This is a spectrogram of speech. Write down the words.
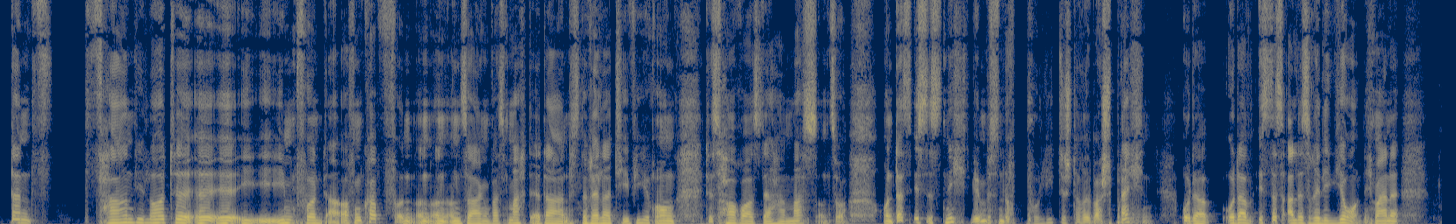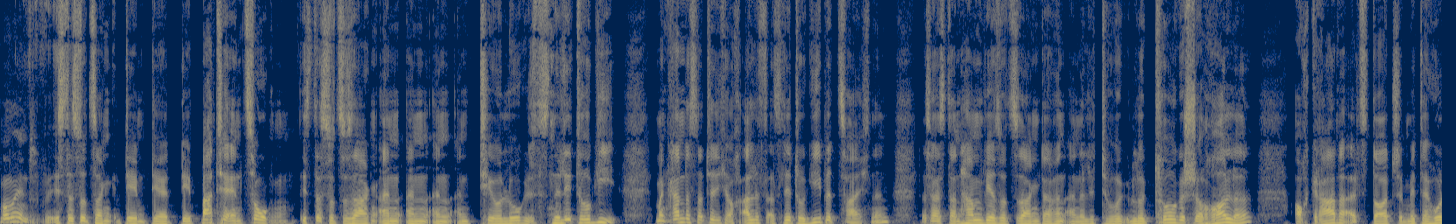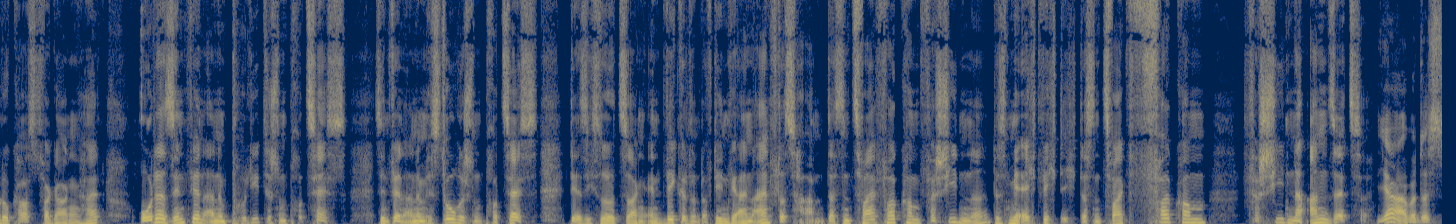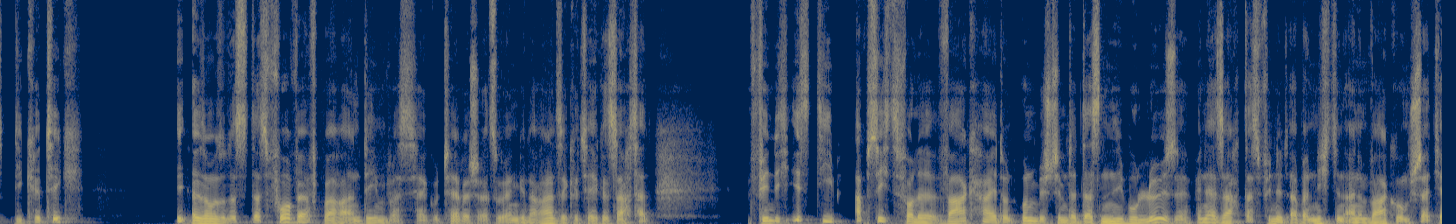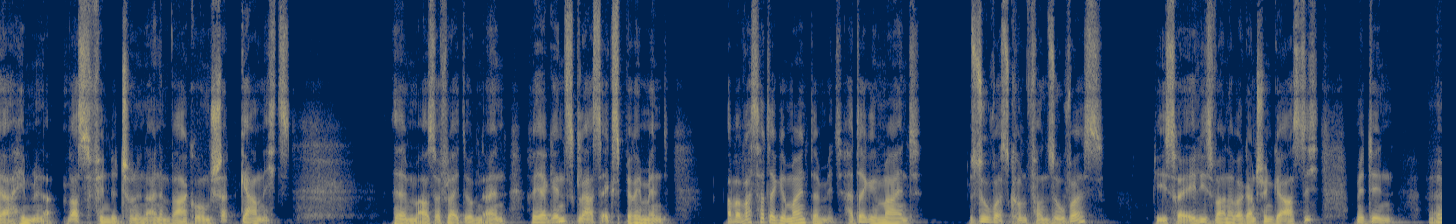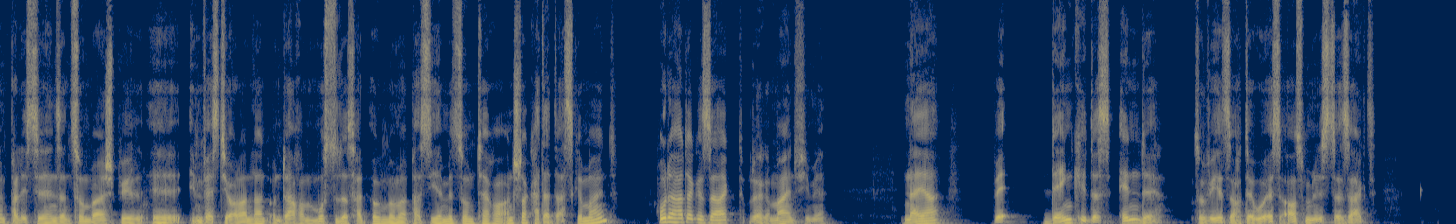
dann fahren die Leute äh, äh ihm vor, auf den Kopf und, und, und sagen, was macht er da? Das ist eine Relativierung des Horrors der Hamas und so. Und das ist es nicht. Wir müssen doch politisch darüber sprechen. Oder, oder ist das alles Religion? Ich meine, Moment, ist das sozusagen dem, der Debatte entzogen? Ist das sozusagen ein, ein, ein, ein Theologisch, ist eine Liturgie? Man kann das natürlich auch alles als Liturgie bezeichnen. Das heißt, dann haben wir sozusagen darin eine liturgische Rolle, auch gerade als Deutsche mit der Holocaust-Vergangenheit? Oder sind wir in einem politischen Prozess? Sind wir in einem historischen Prozess, der sich sozusagen entwickelt und auf den wir einen Einfluss haben? Das sind zwei vollkommen verschiedene, das ist mir echt wichtig, das sind zwei vollkommen verschiedene Ansätze. Ja, aber das, die Kritik, also das, das Vorwerfbare an dem, was Herr Guterres als UN-Generalsekretär gesagt hat, finde ich, ist die absichtsvolle Wahrheit und Unbestimmtheit das Nebulöse, wenn er sagt, das findet aber nicht in einem Vakuum statt. Ja, Himmel, was findet schon in einem Vakuum statt? Gar nichts. Ähm, außer vielleicht irgendein Reagenzglas-Experiment. Aber was hat er gemeint damit? Hat er gemeint, sowas kommt von sowas? Die Israelis waren aber ganz schön garstig mit den äh, Palästinensern zum Beispiel äh, im Westjordanland und darum musste das halt irgendwann mal passieren mit so einem Terroranschlag. Hat er das gemeint? Oder hat er gesagt, oder gemeint vielmehr, naja, denke das Ende, so wie jetzt auch der US-Außenminister sagt,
